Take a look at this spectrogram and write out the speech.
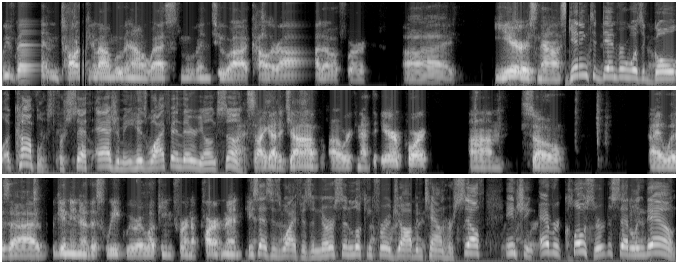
We've been talking about moving out west, moving to uh, Colorado for uh, years now. Getting to Denver was a goal accomplished for Seth Ajami, his wife, and their young son. So I got a job uh, working at the airport. Um, so I was uh, beginning of this week. We were looking for an apartment. He says his wife is a nurse and looking for a job in town herself, inching ever closer to settling down.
